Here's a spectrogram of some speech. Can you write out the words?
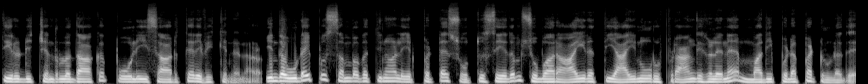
திருடிச் சென்றுள்ளதாக போலீசார் தெரிவிக்கின்றனர். இந்த உடைப்பு சம்பவத்தினால் ஏற்பட்ட சொத்து சேதம் சுமார் ஆயிரத்தி ஐநூறு பிராங்குகள் என மதிப்பிடப்பட்டுள்ளது.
